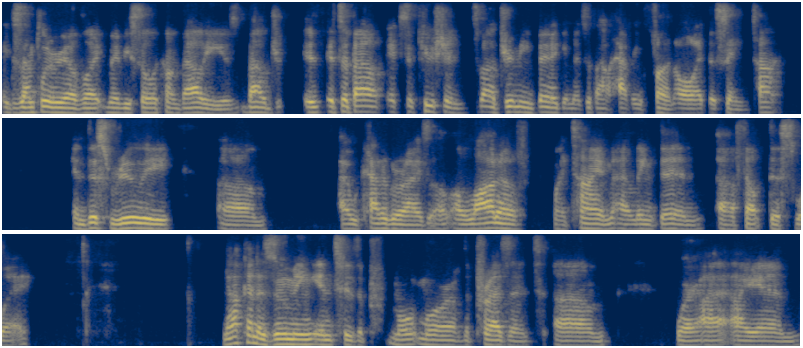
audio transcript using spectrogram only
exemplary of like maybe Silicon Valley is about, it's about execution, it's about dreaming big and it's about having fun all at the same time. And this really, um, I would categorize a, a, lot of my time at LinkedIn uh, felt this way. Now kind of zooming into the more, more of the present, um, where I, I am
